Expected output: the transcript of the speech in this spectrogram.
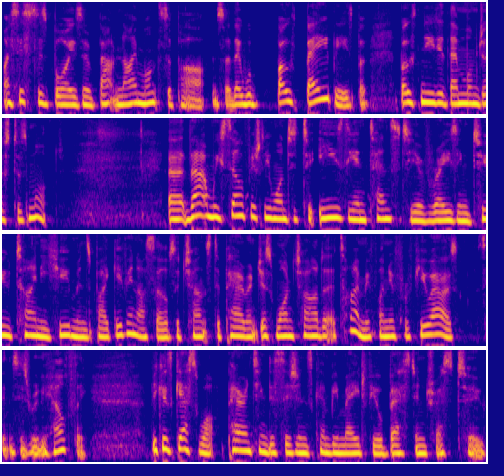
my sister's boys are about nine months apart, and so they were both babies, but both needed their mum just as much. Uh, that and we selfishly wanted to ease the intensity of raising two tiny humans by giving ourselves a chance to parent just one child at a time, if only for a few hours. I think this is really healthy. Because guess what? Parenting decisions can be made for your best interest too.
